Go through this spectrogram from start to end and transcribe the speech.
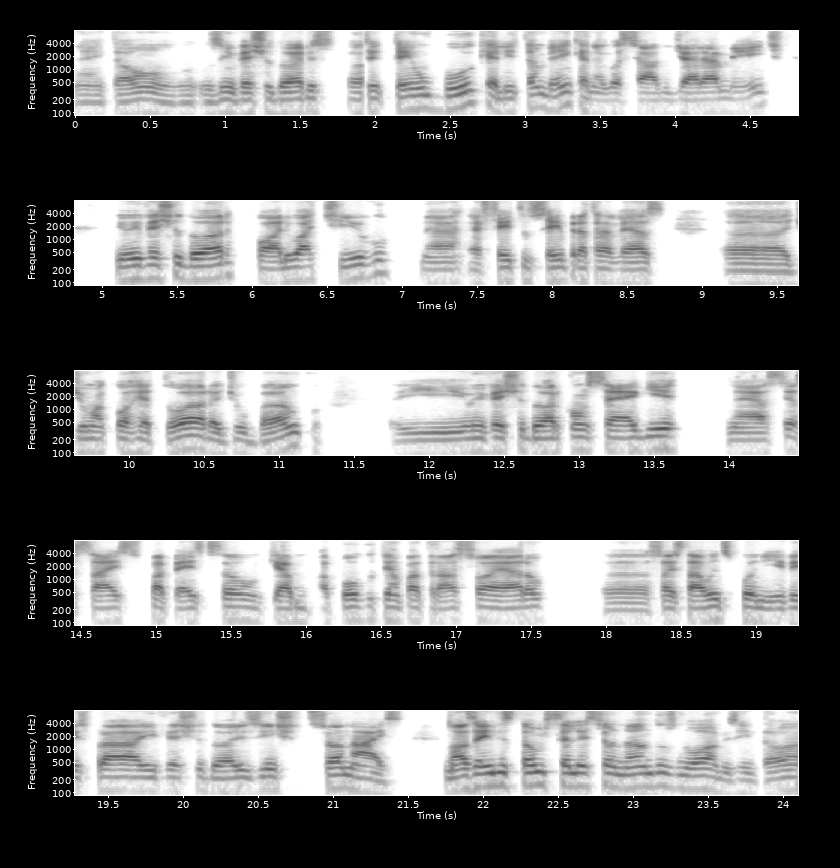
Né? Então os investidores têm um book ali também que é negociado diariamente e o investidor colhe o ativo, né? É feito sempre através uh, de uma corretora, de um banco, e o investidor consegue né, acessar esses papéis que são que há, há pouco tempo atrás só eram uh, só estavam disponíveis para investidores institucionais. Nós ainda estamos selecionando os nomes, então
